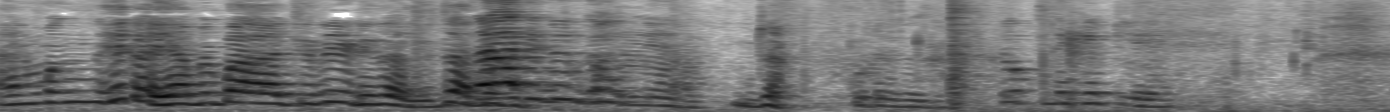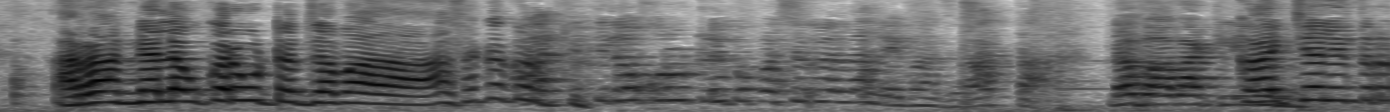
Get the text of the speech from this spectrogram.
आणि मग हे काय आम्ही बाळाची रेडी झाली. जा जा आधी दूध घालून या जा. कुठं दूध? टोपली किटली अरे अन्या लवकर उठत जा बा. असं का करतो किती लवकर उठले पप्पा सगळं झालंय माझं. आता डबा बाटली काय चलिंत्र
